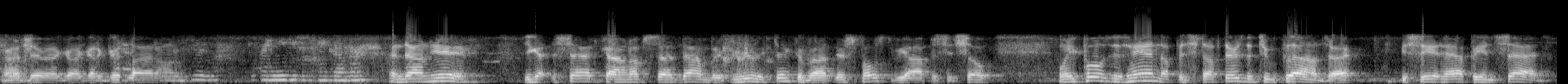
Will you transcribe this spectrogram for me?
Right there, I got, I got a good light on him. And down here, you got the sad clown upside down, but if you really think about it, they're supposed to be opposite. So when he pulls his hand up and stuff, there's the two clowns, right? You see it happy and sad.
